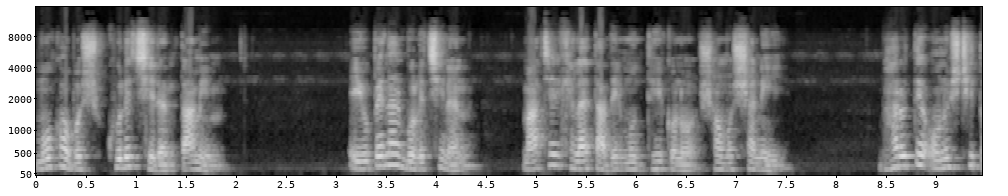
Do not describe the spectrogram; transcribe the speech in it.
মুখ অবশ্য খুলেছিলেন তামিম। এই ওপেনার বলেছিলেন, মাঠের খেলায় তাদের মধ্যে কোনো সমস্যা নেই। ভারতে অনুষ্ঠিত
